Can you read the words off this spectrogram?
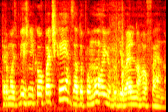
термозбіжні ковпачки за допомогою будівельного фену.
